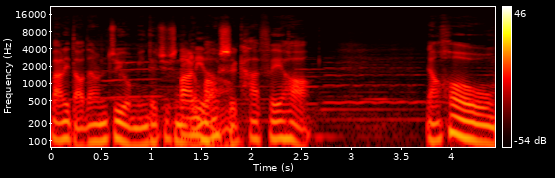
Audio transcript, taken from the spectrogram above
巴厘岛当然最有名的就是那巴厘岛个猫屎咖啡哈。然后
